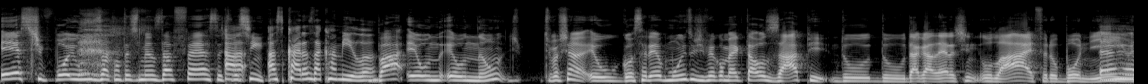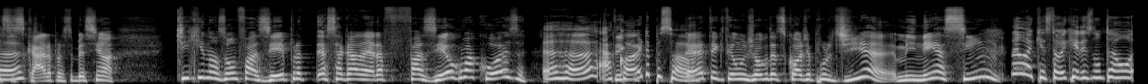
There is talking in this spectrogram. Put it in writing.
este foi um dos acontecimentos da festa. Tipo A- assim, as caras da Camila. bah, eu, eu não. Tipo assim, ó, eu gostaria muito de ver como é que tá o zap do, do, da galera, assim, o Leifert, o Boninho, Aham. esses caras, pra saber assim, ó. O que, que nós vamos fazer pra essa galera fazer alguma coisa? Aham, Tem que- acorda, pessoal. É, tem que ter um jogo da discórdia por dia. E nem assim Não, a questão é que eles não estão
